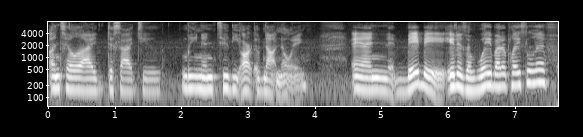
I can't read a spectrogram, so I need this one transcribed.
until I decide to lean into the art of not knowing. And baby, it is a way better place to live.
